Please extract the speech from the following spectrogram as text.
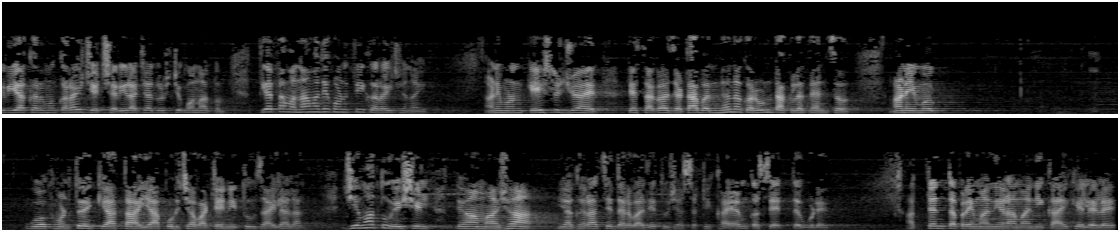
क्रियाकर्म करायचे आहेत शरीराच्या दृष्टिकोनातून ती आता मनामध्ये कोणतीही करायची नाहीत. आणि म्हणून केस जे आहेत ते सगळं जटाबंधन करून टाकलं त्यांचं. आणि मग गोख म्हणतोय की आता या पुढच्या वाटेने तू जायला लाग. जेव्हा तू येशील तेव्हा माझ्या या घराचे दरवाजे तुझ्यासाठी कायम कसे आहेत ते उघडे अत्यंत प्रेमाने रामानी काय केलेलं आहे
